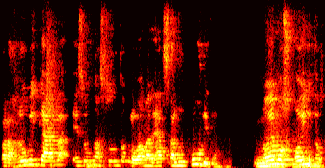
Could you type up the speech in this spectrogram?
para reubicarla, eso es un asunto que lo va a manejar salud pública. No mm. hemos oído,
